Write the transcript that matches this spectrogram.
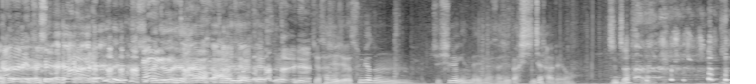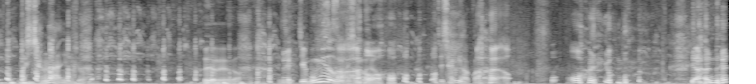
까다리 다시 제가 사실 제가 숨겨둔 제 실력인데 사실 낚시 진짜 잘해요. 진짜? 낚시 장난 아니에요, 저. 왜요, 왜요, 왜요? 이제- 이제 못 믿어서 그러시는 거예요. 제 장비 갖고 와요. 어, 어 이거 뭐? 야 근데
